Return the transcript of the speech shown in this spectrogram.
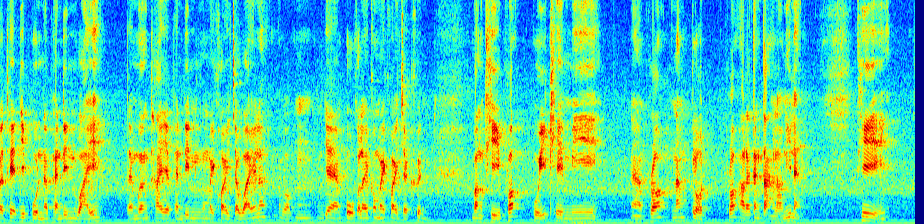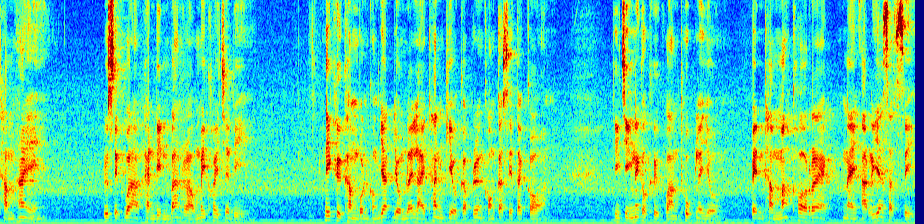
ประเทศญี่ปุ่นนะแผ่นดินไหว แต่เมืองไทยแผ่นดินไม่ค่อยจะไวแล้วบอกอแย่ปลูกอะไรก็ไม่ค่อยจะขึ้น บางทีเพราะปุ๋ยเคมีนะเพราะน้ำกรดเพราะอะไรต่างๆ เหล่านี้แหละ ที่ทำให้รู้สึกว่าแผ่นดินบ้านเราไม่ค่อยจะดี นี่คือคำบ่นของญาติโยมหลาย ๆ ท่านเกี่ยวกับเรื่องของเกษตรกร จริงๆ นั่นก็คือความทุกข์ละโยม เป็นธรรมะข้อแรกในอริยสัจสี่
